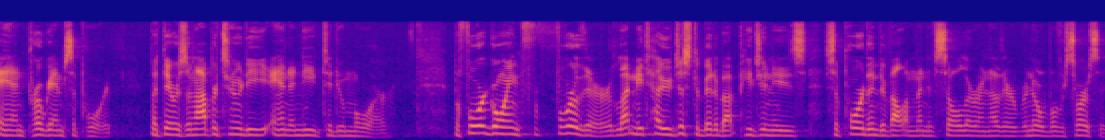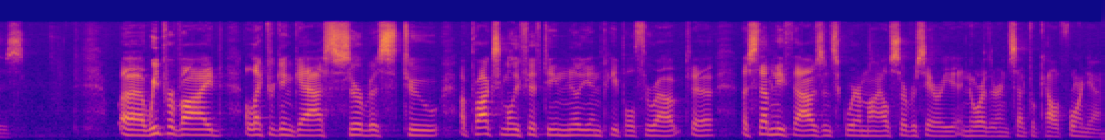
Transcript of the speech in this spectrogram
and program support. But there is an opportunity and a need to do more. Before going further, let me tell you just a bit about PG&E's support and development of solar and other renewable resources. Uh, we provide electric and gas service to approximately 15 million people throughout uh, a 70,000 square mile service area in northern and central California.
